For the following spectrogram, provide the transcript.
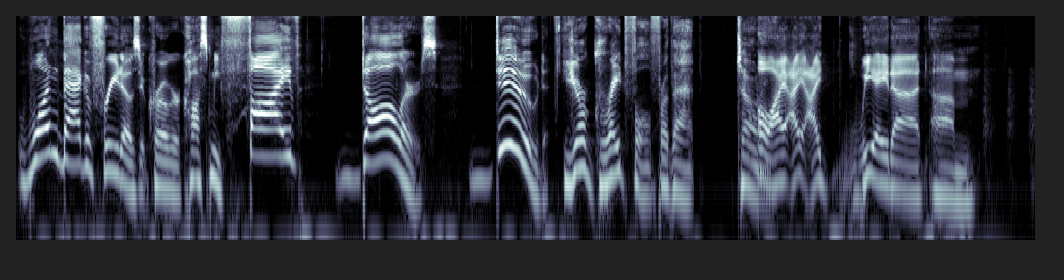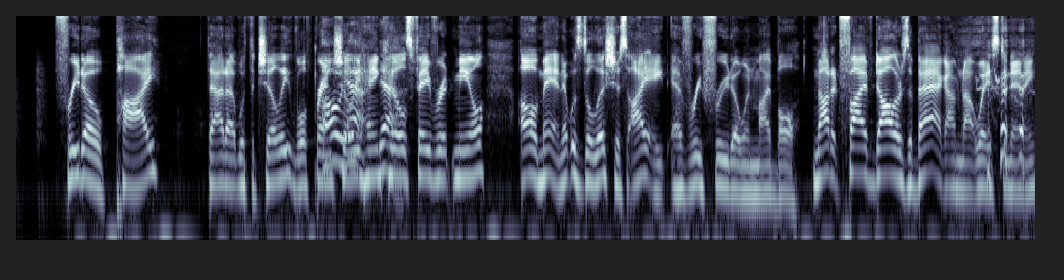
One bag of Fritos at Kroger cost me five dollars, dude. You're grateful for that, Tony. Oh, I, I, I we ate a um, Frito pie. That uh, with the chili, Wolf Brand Oh, chili, yeah, Hank yeah. Hill's favorite meal. Oh man, it was delicious. I ate every Frito in my bowl. Not at five dollars a bag. I'm not wasting any.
